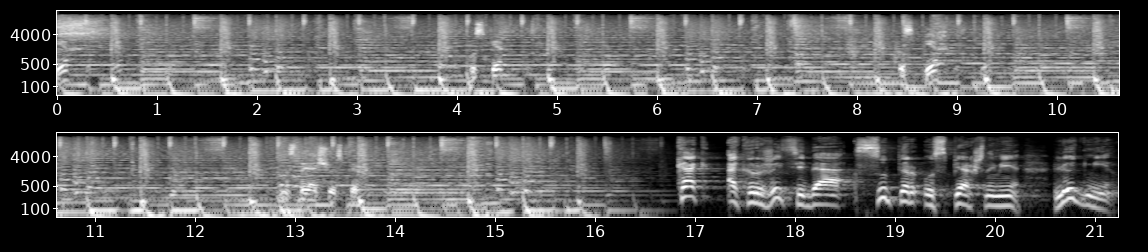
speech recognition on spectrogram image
Успех. Успех. Успех. Настоящий успех. Как окружить себя суперуспешными людьми?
